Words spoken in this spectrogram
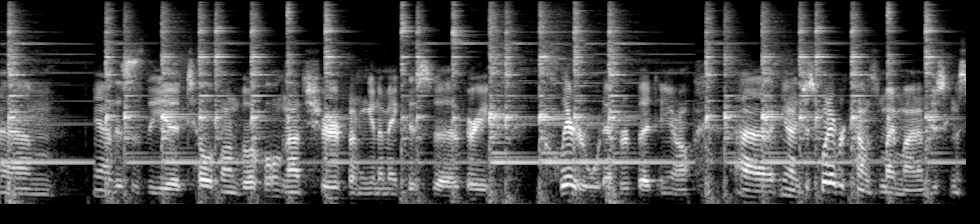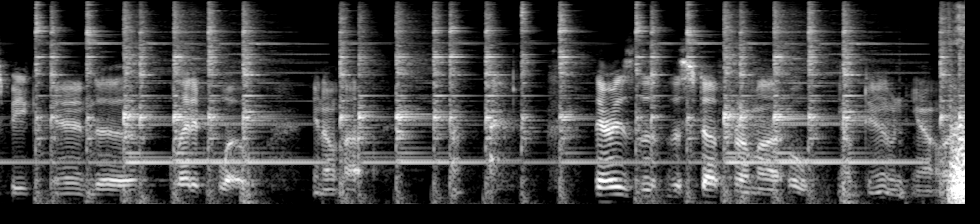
Um, yeah, this is the uh, telephone vocal. Not sure if I'm gonna make this uh, very clear or whatever, but you know, uh, you know, just whatever comes to my mind. I'm just gonna speak and uh, let it flow. You know, uh, there is the the stuff from uh, oh, you know, Dune. You know,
